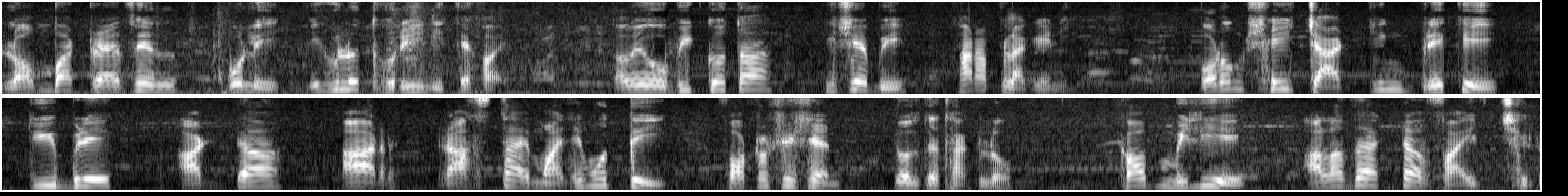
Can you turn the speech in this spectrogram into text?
লম্বা ট্রাভেল বলে এগুলো ধরেই নিতে হয়। তবে অভিজ্ঞতা হিসেবে খারাপ লাগেনি। বরং সেই চার্জিং ব্রেকে টি ব্রেক, আড্ডা আর রাস্তায় মাঝে মধ্যেই ফটো সেশন চলতে থাকল। সব মিলিয়ে আলাদা একটা ভাইব ছিল।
